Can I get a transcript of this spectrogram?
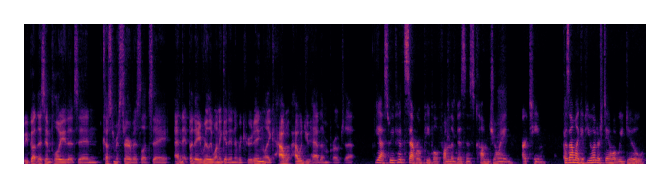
we've got this employee that's in customer service, let's say, and they, but they really want to get into recruiting. Like, how how would you have them approach that? Yes, we've had several people from the business come join our team because I'm like, if you understand what we do,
